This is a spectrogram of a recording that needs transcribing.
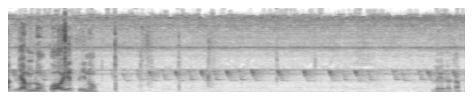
ตักย่ำหลอกก้อยดพี่น้องเลยนะครับ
